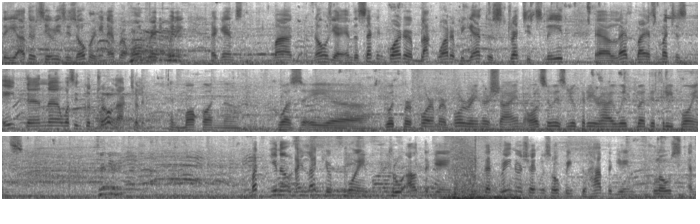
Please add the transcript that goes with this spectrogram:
The other series is over. Ginebra already winning against Magnolia. In the second quarter, Blackwater began to stretch its lead, uh, led by as much as eight and uh, was in control actually. And Mocon uh, was a uh, good performer for Rain or Shine. Also his new career high with 23 points. But you know, I like your point throughout the game that Rain or Shine was hoping to have the game close and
